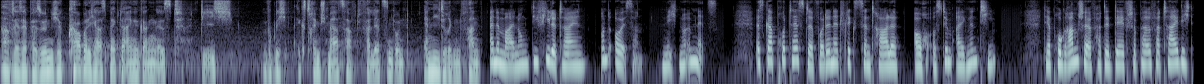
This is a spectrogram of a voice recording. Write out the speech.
auf sehr, sehr persönliche körperliche Aspekte eingegangen ist, die ich wirklich extrem schmerzhaft, verletzend und erniedrigend fand. Eine Meinung, die viele teilen und äußern, nicht nur im Netz. Es gab Proteste vor der Netflix-Zentrale, auch aus dem eigenen Team. Der Programmchef hatte Dave Chappelle verteidigt,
